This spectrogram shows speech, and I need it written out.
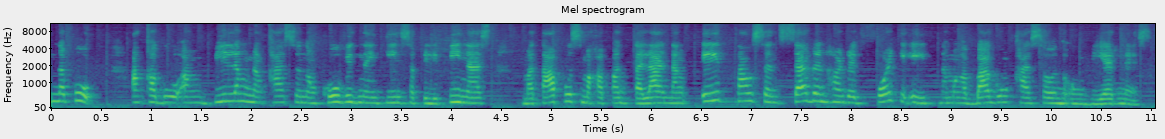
na po ang kabuang bilang ng kaso ng COVID-19 sa Pilipinas matapos makapagtala ng 8,748 na mga bagong kaso noong biyernes.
